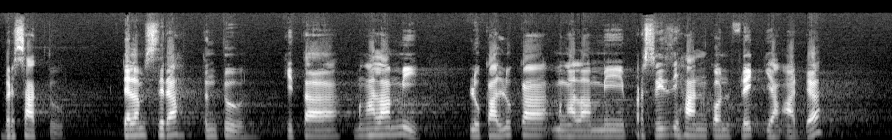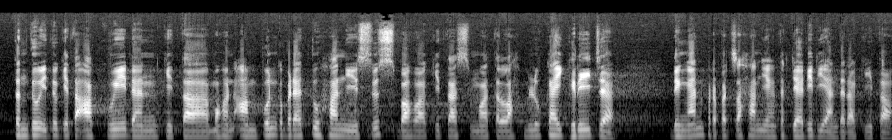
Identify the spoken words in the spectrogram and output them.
bersatu, dalam sejarah tentu kita mengalami luka-luka, mengalami perselisihan konflik yang ada. Tentu itu kita akui dan kita mohon ampun kepada Tuhan Yesus bahwa kita semua telah melukai gereja dengan perpecahan yang terjadi di antara kita.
